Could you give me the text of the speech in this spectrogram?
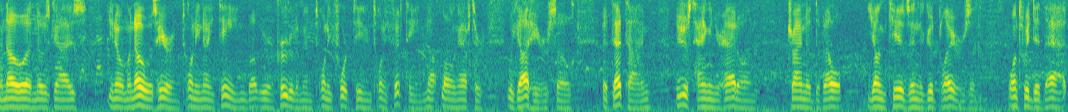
Manoah and those guys, you know, Manoah was here in 2019, but we recruited him in 2014 and 2015, not long after we got here. So, at that time, you're just hanging your hat on trying to develop young kids into good players. And once we did that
